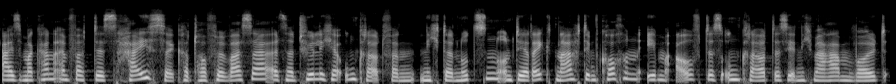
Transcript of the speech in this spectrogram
also man kann einfach das heiße Kartoffelwasser als natürlicher Unkrautvernichter nutzen und direkt nach dem Kochen eben auf das Unkraut, das ihr nicht mehr haben wollt,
